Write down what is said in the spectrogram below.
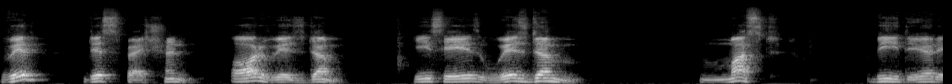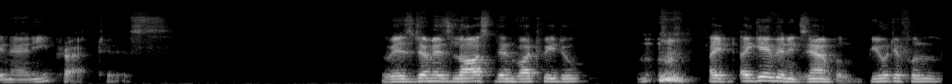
with dispassion or wisdom. He says wisdom must be there in any practice. Wisdom is lost, then what we do? I, I gave an example. Beautiful,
